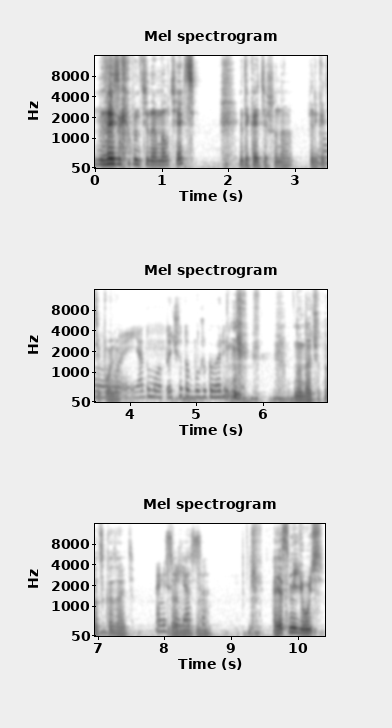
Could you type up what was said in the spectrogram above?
Нравится, как мы начинаем молчать. И такая тишина. Перекати Ну, поле. я думала, ты что-то будешь говорить, Ну да, что-то надо сказать. а не Даже не смеяться. знаю. А я смеюсь.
